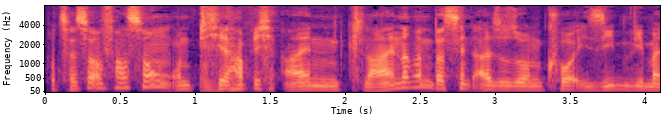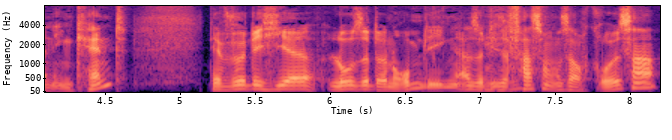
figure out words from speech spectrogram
Prozessorfassung. Und mhm. hier habe ich einen kleineren. Das sind also so ein Core i7, wie man ihn kennt. Der würde hier lose drin rumliegen. Also diese mhm. Fassung ist auch größer.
